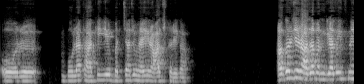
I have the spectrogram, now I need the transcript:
और बोला था कि ये बच्चा जो है ये राज करेगा। अगर ये राजा बन गया तो इसने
